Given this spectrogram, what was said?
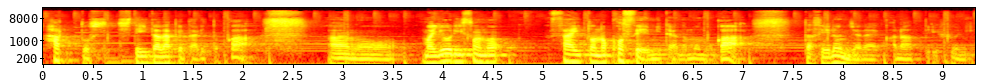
ハッとしていただけたりとかあの、まあ、よりそのサイトの個性みたいなものが出せるんじゃないかなっていう風に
